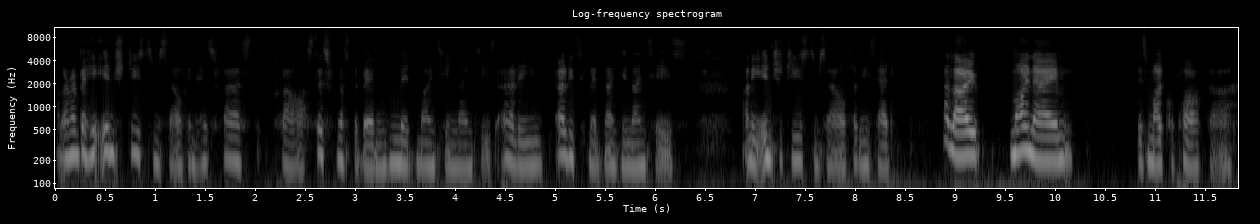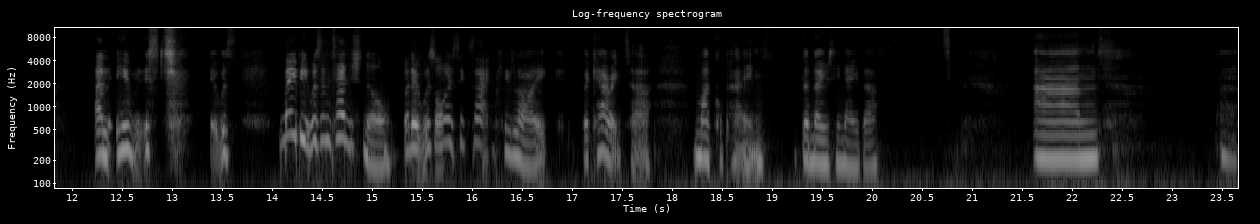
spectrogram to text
and I remember he introduced himself in his first class. This must have been mid 1990s, early early to mid 1990s, and he introduced himself and he said, "Hello, my name is Michael Parker," and he was it was maybe it was intentional, but it was almost exactly like the character Michael Paine, the nosy neighbour, and.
